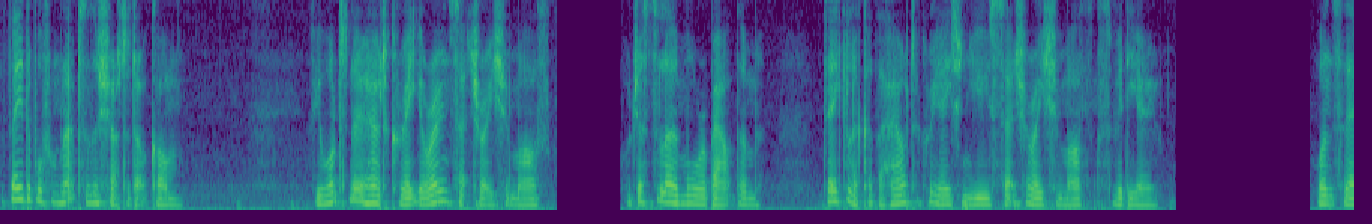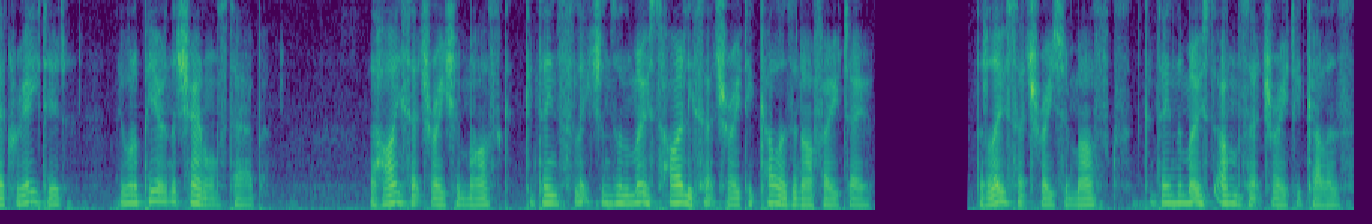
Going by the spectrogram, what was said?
available from lapseoftheshutter.com. If you want to know how to create your own saturation masks, or just to learn more about them, take a look at the How to Create and Use Saturation Masks video. Once they are created, they will appear in the Channels tab. The High Saturation Mask contains selections of the most highly saturated colours in our photo, the low saturation masks contain the most unsaturated colours.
